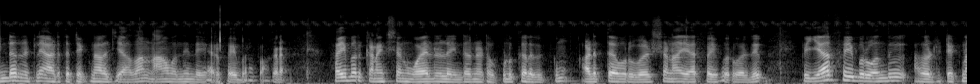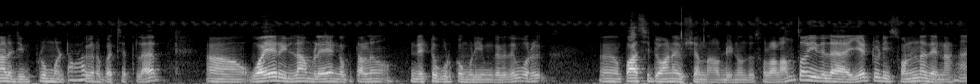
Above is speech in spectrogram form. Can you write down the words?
இன்டர்நெட்லேயும் அடுத்த டெக்னாலஜியாக தான் நான் வந்து இந்த ஏர் ஃபைபரை பார்க்குறேன். ஃபைபர் கனெக்ஷன் ஒயர்டில் இன்டர்நெட்டை கொடுக்கறதுக்கும் அடுத்த ஒரு வெர்ஷனாக ஏர் ஃபைபர் வருது. இப்போ ஏர் ஃபைபர் வந்து அதோட டெக்னாலஜி இம்ப்ரூவ்மெண்ட் ஆகிற பட்சத்தில் ஒயர் இல்லாமலே எங்கே பார்த்தாலும் நெட்டு கொடுக்க முடியுங்கிறது ஒரு பாசிட்டிவான விஷயம் தான் அப்படின்னு வந்து சொல்லலாம். ஸோ இதில் ஏ டு சொன்னது என்னென்னா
